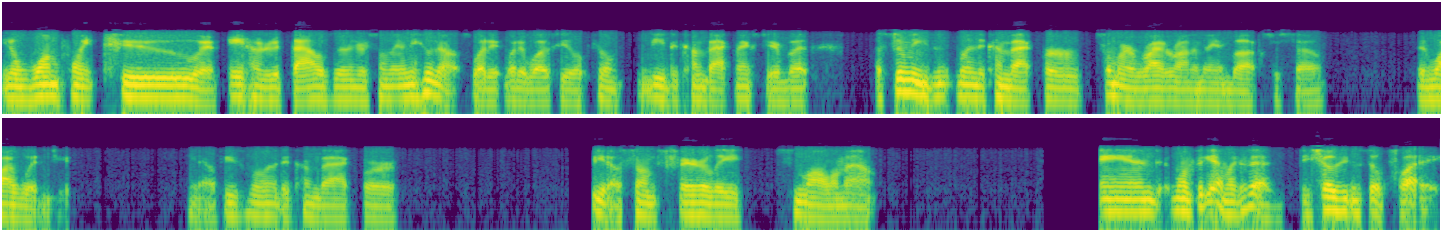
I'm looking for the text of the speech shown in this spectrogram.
you know 1.2 and 800,000 or something. I mean, who knows what it what it was he'll he'll need to come back next year. But assuming he's willing to come back for somewhere right around a million bucks or so, then why wouldn't you? You know, if he's willing to come back for you know some fairly small amount. And once again, like I said, he shows he can still play.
